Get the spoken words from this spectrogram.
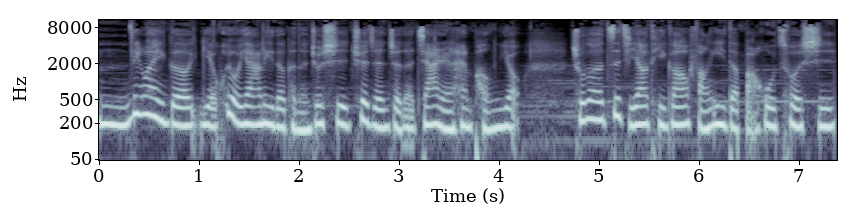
嗯，另外一个也会有压力的，可能就是确诊者的家人和朋友。除了自己要提高防疫的保护措施，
